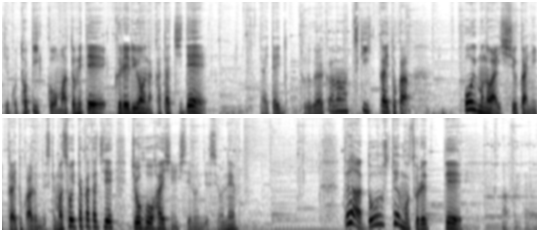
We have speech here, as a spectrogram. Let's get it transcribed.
結構トピックをまとめてくれるような形で大体どれぐらいかな月1回とか多いものは1週間に1回とかあるんですけど、まあ、そういった形で情報配信してるんですよね。ただどうしてもそれってあの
